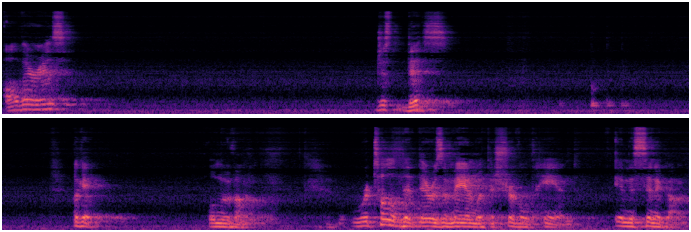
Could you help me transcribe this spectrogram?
all there is? Just this? Okay, we'll move on. We're told that there was a man with a shriveled hand in the synagogue.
